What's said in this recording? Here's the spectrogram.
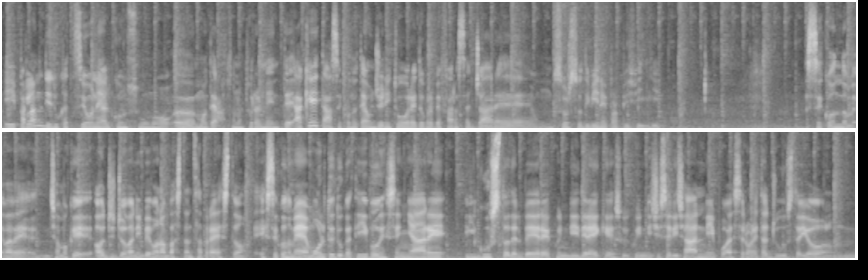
E parlando di educazione al consumo, eh, moderato naturalmente, a che età secondo te un genitore dovrebbe far assaggiare un sorso di vino ai propri figli? Secondo me, vabbè, diciamo che oggi i giovani bevono abbastanza presto e secondo me è molto educativo insegnare il gusto del bere, quindi direi che sui 15-16 anni può essere un'età giusta. Io mm,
